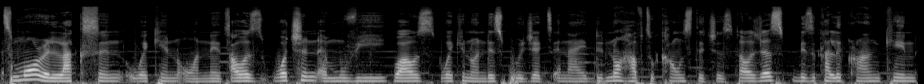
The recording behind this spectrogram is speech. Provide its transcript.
it's more relaxing working on it. I was watching a movie whilst working on this project, and I did not have to count stitches. So I was just basically cranking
